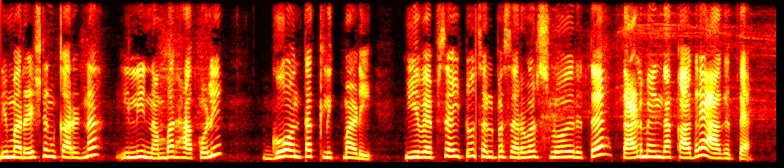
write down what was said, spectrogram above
ನಿಮ್ಮ ರೇಷನ್ ಕಾರ್ಡ್ನ ಇಲ್ಲಿ ನಂಬರ್ ಹಾಕೊಳ್ಳಿ. ಗೋ ಅಂತ ಕ್ಲಿಕ್ ಮಾಡಿ. ಈ ವೆಬ್ಸೈಟು ಸ್ವಲ್ಪ ಸರ್ವರ್ ಸ್ಲೋ ಇರುತ್ತೆ, ತಾಳ್ಮೆಯಿಂದ ಕಾದರೆ ಆಗುತ್ತೆ.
